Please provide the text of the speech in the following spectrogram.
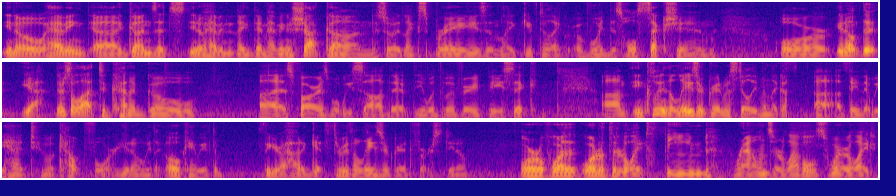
you know, having uh, guns that's you know having like them having a shotgun, so it like sprays and like you have to like avoid this whole section, or you know, there, yeah, there's a lot to kind of go uh, as far as what we saw there you know, with the very basic. Um, including the laser grid was still even like a, uh, a thing that we had to account for. You know, we like okay, we have to figure out how to get through the laser grid first. You know, or what what if they're like themed rounds or levels where like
